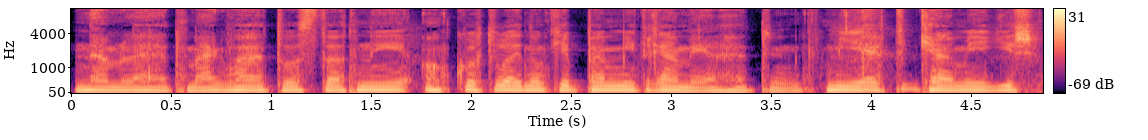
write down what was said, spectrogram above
nem lehet megváltoztatni, akkor tulajdonképpen mit remélhetünk? Miért kell mégis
